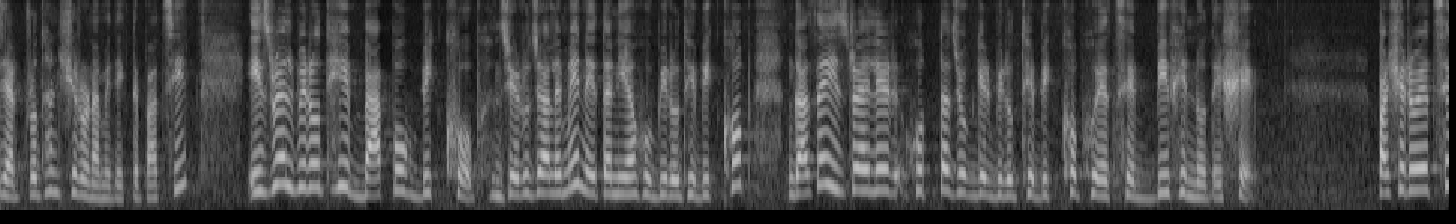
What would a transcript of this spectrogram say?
যার প্রধান শিরোনামে দেখতে পাচ্ছি। ইসরায়েল বিরোধী ব্যাপক বিক্ষোভ, জেরুজালেমে নেতানিয়াহু বিরোধী বিক্ষোভ গাজা ইসরায়েলের হত্যাযজ্ঞের বিরুদ্ধে বিক্ষোভ হয়েছে বিভিন্ন দেশে। পাশে রয়েছে,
